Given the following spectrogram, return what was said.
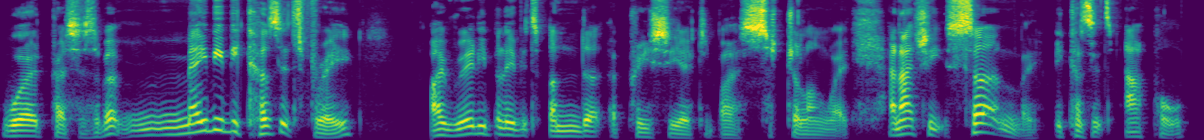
word processor, but maybe because it's free, I really believe it's underappreciated by such a long way. And actually, certainly because it's Apple,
